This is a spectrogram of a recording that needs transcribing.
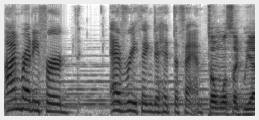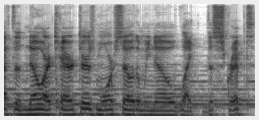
I'm ready for everything to hit the fan. It's almost like we have to know our characters more so than we know like the script.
